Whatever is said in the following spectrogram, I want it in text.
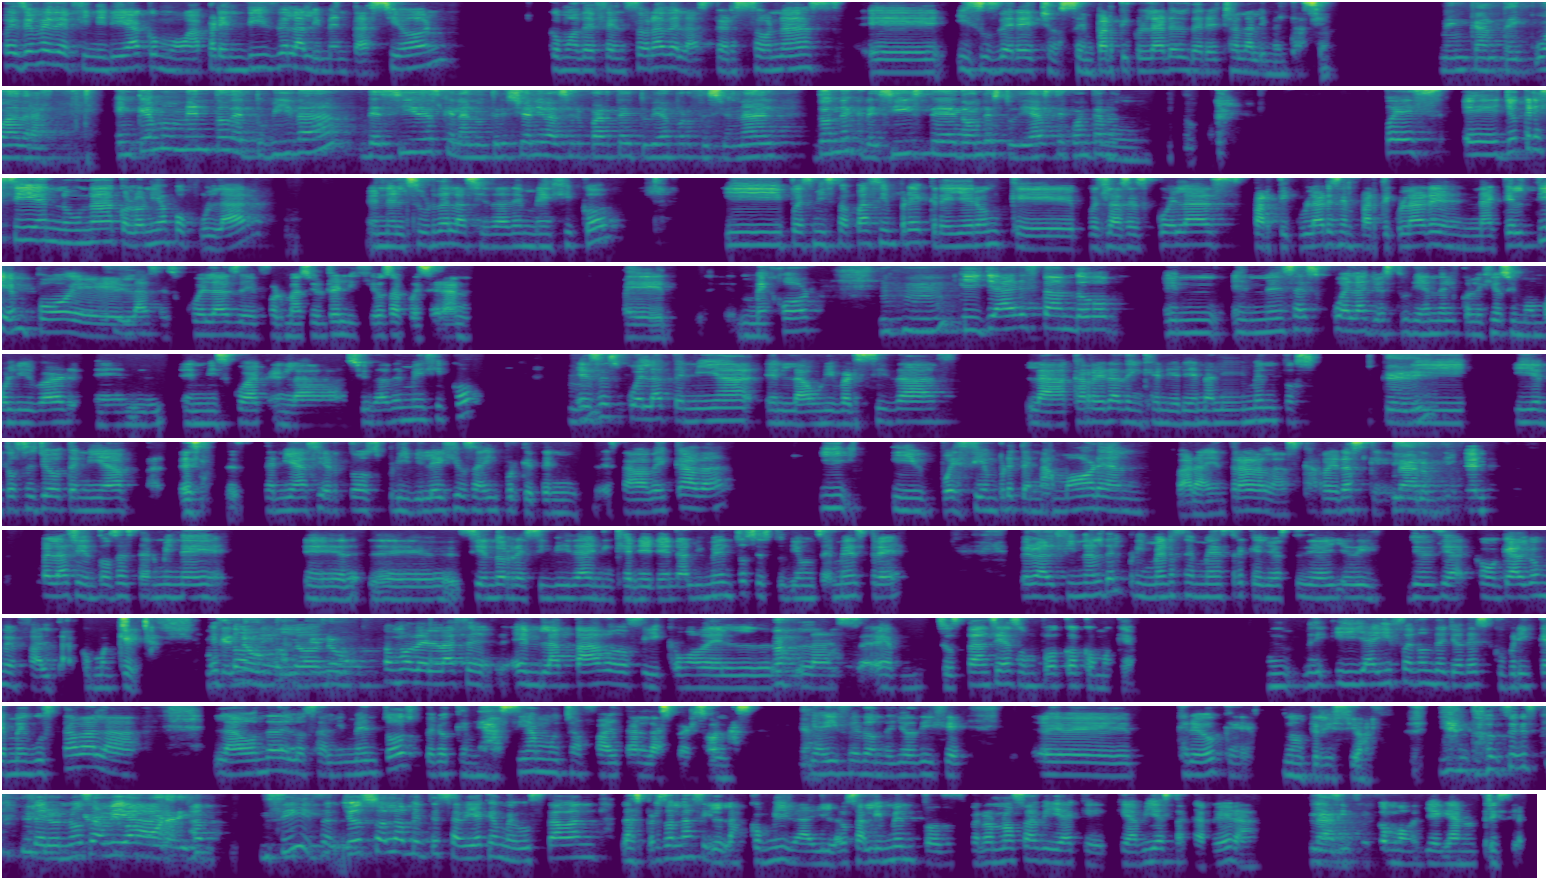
Pues yo me definiría como aprendiz de la alimentación, como defensora de las personas eh, y sus derechos, en particular el derecho a la alimentación. Me encanta y cuadra. ¿En qué momento de tu vida decides que la nutrición iba a ser parte de tu vida profesional? ¿Dónde creciste? ¿Dónde estudiaste? Cuéntame un poquito. Pues eh, yo crecí en una colonia popular en el sur de la Ciudad de México y pues mis papás siempre creyeron que pues las escuelas particulares, en particular en aquel tiempo, eh, las escuelas de formación religiosa pues eran eh, mejor. Y ya estando en, en, esa escuela, yo estudié en el Colegio Simón Bolívar en, en Miscuac, en la Ciudad de México. Esa escuela tenía en la universidad la carrera de ingeniería en alimentos. Y, y, entonces yo tenía, tenía ciertos privilegios ahí porque estaba becada y, y, pues siempre te enamoran para entrar a las carreras que claro. tienen escuelas y entonces terminé eh, eh, siendo recibida en ingeniería en alimentos, estudié un semestre pero al final del primer semestre que yo estudié, yo, yo decía, como que algo me falta, como que... esto de los, Como de las eh, enlatados y como de ah. las em, sustancias un poco como que... Mm, y ahí fue donde yo descubrí que me gustaba la, la onda de los alimentos, pero que me hacía mucha falta en las personas. Y ahí fue donde yo dije, eh, creo que nutrición. Y entonces, pero no sabía, Sí, yo solamente sabía que me gustaban las personas y la comida y los alimentos, pero no sabía que, había esta carrera. Claro. así fue como llegué a nutrición.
